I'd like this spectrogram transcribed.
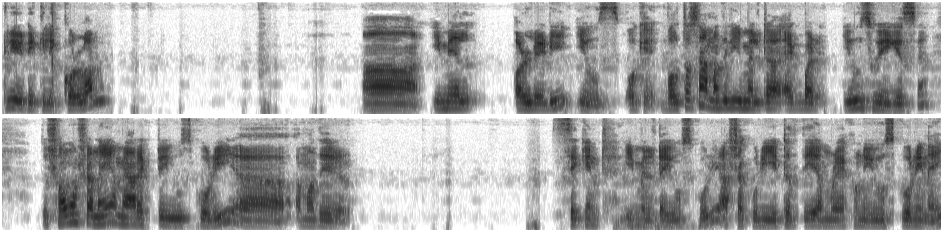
ক্রিয়েটে ক্লিক করলাম। ইমেল অলরেডি ইউজ ওকে বলতেছে আমাদের ইমেলটা একবার ইউজ হয়ে গেছে। তো সমস্যা নেই, আমি আরেকটা ইউজ করি আমাদের সেকেন্ড ইমেলটা ইউজ করি। আশা করি এটাতে আমরা এখন ইউজ করি নাই।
